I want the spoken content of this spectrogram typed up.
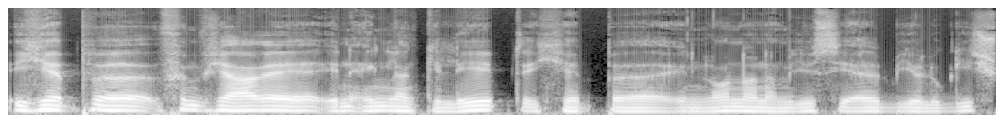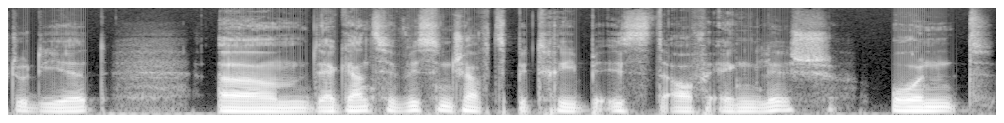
ich habe äh, fünf Jahre in England gelebt. Ich habe äh, in London am UCL Biologie studiert. Ähm, der ganze Wissenschaftsbetrieb ist auf Englisch und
